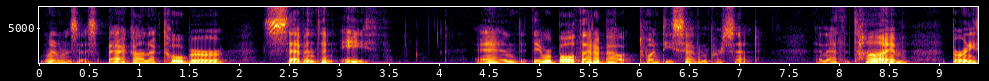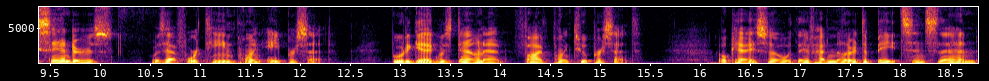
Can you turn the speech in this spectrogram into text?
when was this? Back on October 7th and 8th. And they were both at about 27%. And at the time, Bernie Sanders was at 14.8%. Buttigieg was down at 5.2%. Okay, so they've had another debate since then,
